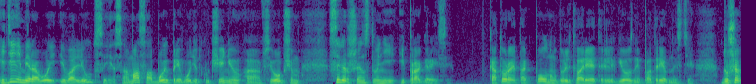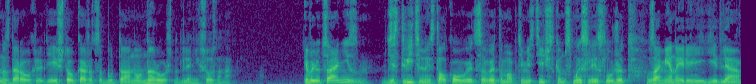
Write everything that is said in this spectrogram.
Идея мировой эволюции сама собой приводит к учению о всеобщем совершенствовании и прогрессе, которое так полно удовлетворяет религиозные потребности душевно здоровых людей, что кажется, будто оно нарочно для них создано. Эволюционизм действительно истолковывается в этом оптимистическом смысле и служит заменой религии для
